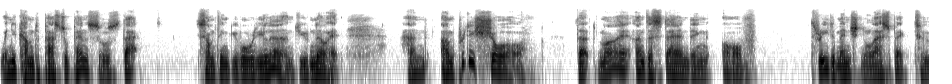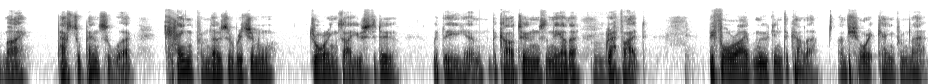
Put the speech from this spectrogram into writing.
When you come to pastel pencils, that's something you've already learned. You know it, and I'm pretty sure that my understanding of three dimensional aspect to my pastel pencil work came from those original drawings I used to do with the um, the cartoons and the other graphite before I moved into color. I'm sure it came from that.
